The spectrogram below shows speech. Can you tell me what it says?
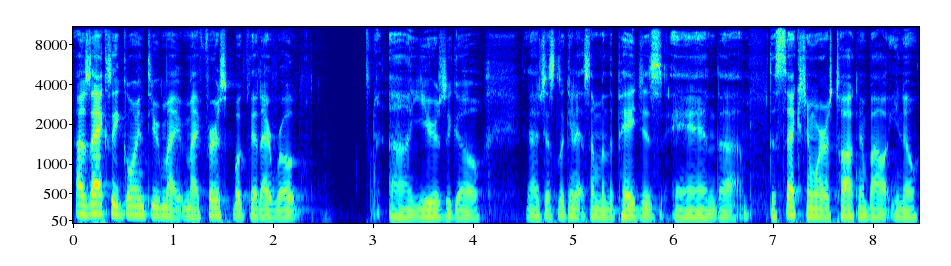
I was actually going through my my first book that I wrote uh, years ago, and I was just looking at some of the pages and uh, the section where I was talking about you know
